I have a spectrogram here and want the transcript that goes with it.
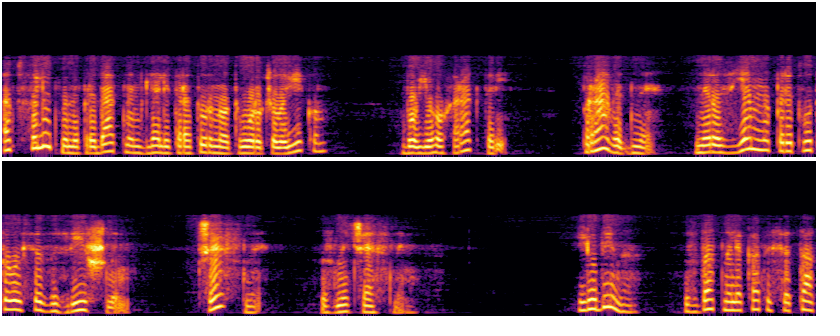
абсолютно непридатним для літературного твору чоловіком, бо в його характері праведне нероз'ємно переплуталося з грішним, чесне з нечесним. Людина здатна лякатися так,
